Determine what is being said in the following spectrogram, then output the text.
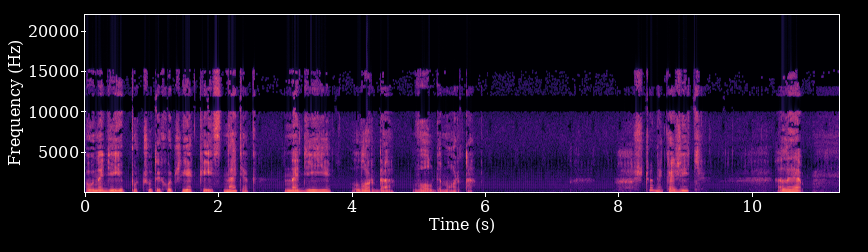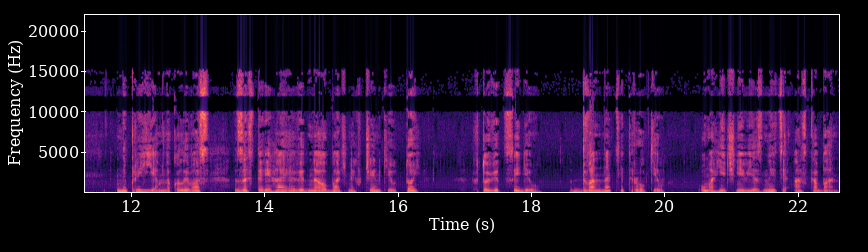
в надії почути хоч якийсь натяк надії лорда Волдеморта. Що не кажіть, але неприємно, коли вас застерігає від необачних вчинків той, хто відсидів 12 років у магічній в'язниці Аскабан,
